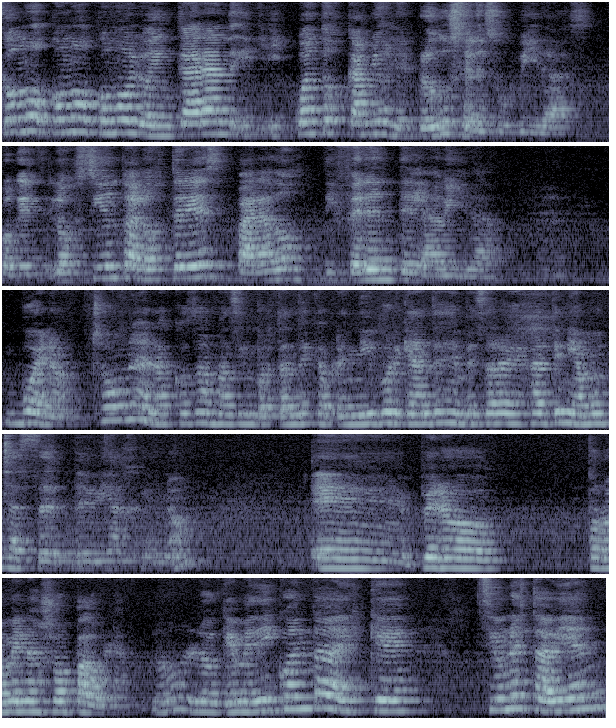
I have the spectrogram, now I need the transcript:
¿Cómo, cómo, cómo lo encaran y, cuántos cambios les producen en sus vidas? Porque los siento a los tres parados diferente en la vida. Bueno, yo una de las cosas más importantes que aprendí, porque antes de empezar a viajar tenía mucha sed de viaje, ¿no? Eh, pero por lo menos yo, Paula, ¿no? Lo que me di cuenta es que si uno está bien,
